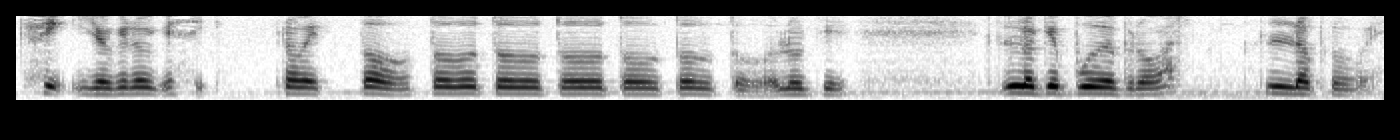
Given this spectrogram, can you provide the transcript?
sí, yo creo que sí. Probé todo, todo, todo, todo, todo, todo, todo lo que, lo que pude probar lo probé.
